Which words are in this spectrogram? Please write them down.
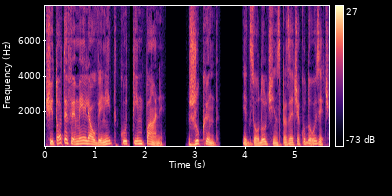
și toate femeile au venit cu timpane, jucând. Exodul 15 cu 20.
